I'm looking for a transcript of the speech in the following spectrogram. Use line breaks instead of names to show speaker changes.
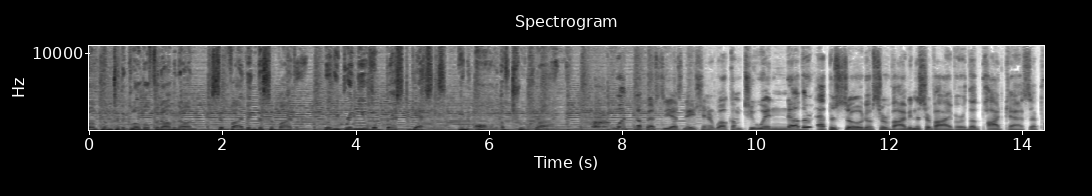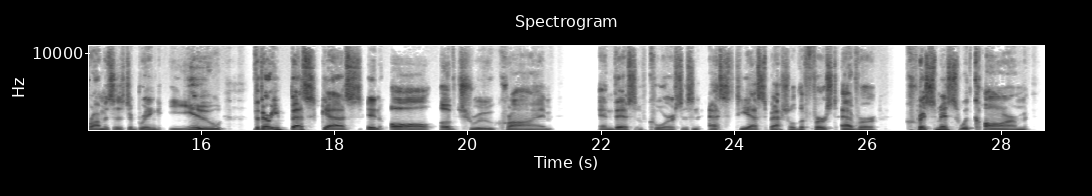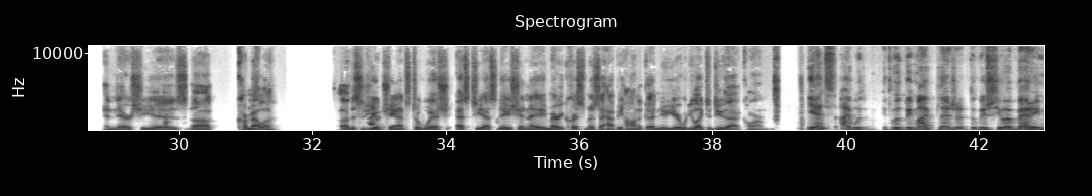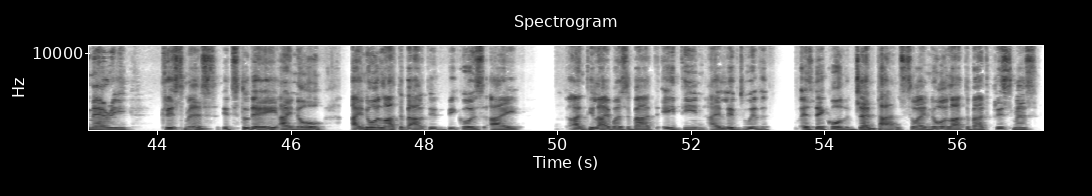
Welcome to the global phenomenon, Surviving the Survivor, where we bring you the best guests in all of true crime.
What's up, STS Nation, and welcome to another episode of Surviving the Survivor, the podcast that promises to bring you the very best guests in all of true crime. And this, of course, is an STS special, the first ever Christmas with Carm and there she is. Uh, Carmela, uh, this is your chance to wish STS Nation a Merry Christmas, a Happy Hanukkah, a New Year. Would you like to do that, Carm?
Yes, I would. It would be my pleasure to wish you a very Merry Christmas. It's today, I know. I know a lot about it because I, until I was about 18, I lived with, as they call it, Gentiles. So I know a lot about Christmas.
